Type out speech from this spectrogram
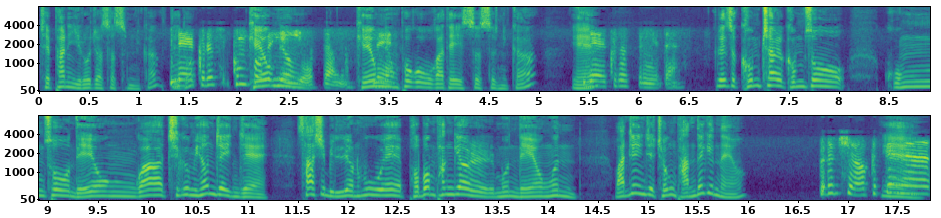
재판이 이루어졌었습니까? 그때도? 네, 그래서 군법의 행위였어요. 계엄령 네. 포고가 돼 있었으니까. 예. 네, 그렇습니다. 그래서 검찰 검소 공소 내용과 지금 현재 이제 41년 후에 법원 판결문 내용은 완전히 이제 정반대겠네요. 그렇죠. 그때는 예.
